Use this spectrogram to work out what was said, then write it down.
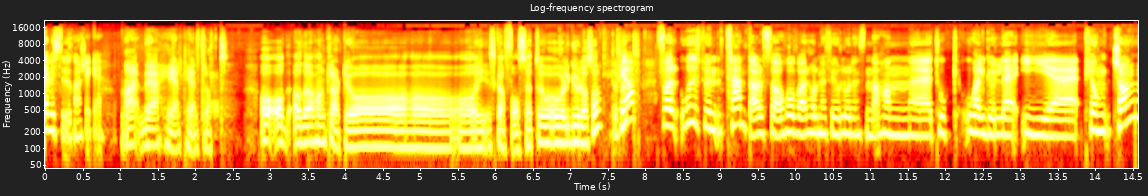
det visste du kanskje ikke? Nei, det er helt, helt rått. Og, og, og da, han klarte jo å, å, å skaffe oss et OL-gull også, til Ja, for Odelsbuen trente altså Håvard Holmefjord Lorentzen da han eh, tok OL-gullet i eh, Pyeongchang.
